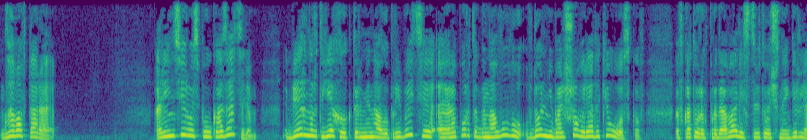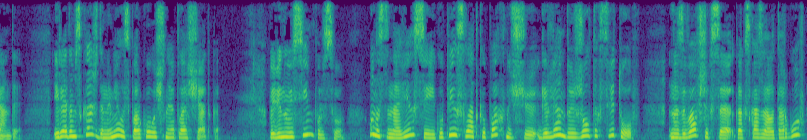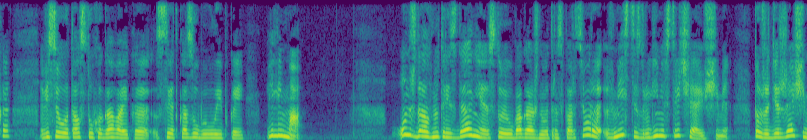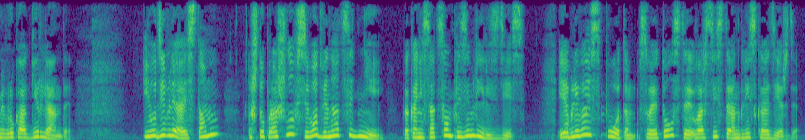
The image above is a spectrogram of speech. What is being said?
Глава вторая. Ориентируясь по указателям, Бернард ехал к терминалу прибытия аэропорта Гонолулу вдоль небольшого ряда киосков, в которых продавались цветочные гирлянды, и рядом с каждым имелась парковочная площадка. Повинуясь импульсу, он остановился и купил сладко пахнущую гирлянду из желтых цветов, называвшихся, как сказала торговка, веселая толстуха-гавайка с редкозубой улыбкой, «Илима». Он ждал внутри здания, стоя у багажного транспортера, вместе с другими встречающими, тоже держащими в руках гирлянды, и удивляясь тому, что прошло всего 12 дней, как они с отцом приземлились здесь, и обливаясь потом в своей толстой ворсистой английской одежде.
